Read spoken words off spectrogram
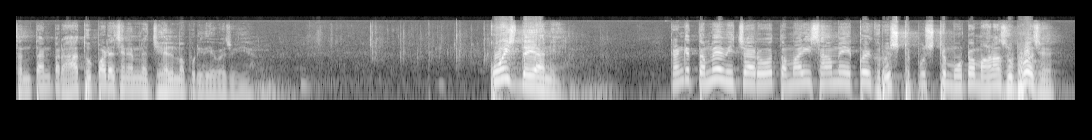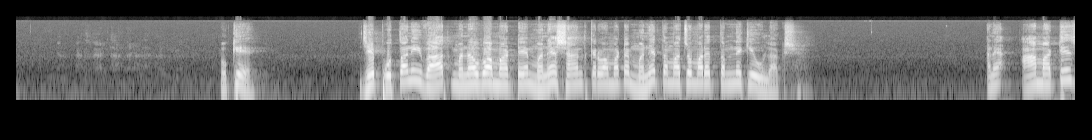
સંતાન પર હાથ ઉપાડે છે ને એમને જેલમાં પૂરી દેવા જોઈએ. કોઈ જ દયા નહીં. કારણ કે તમે વિચારો, તમારી સામે એક કોઈ હૃષ્ટપુષ્ટ મોટો માણસ ઊભો છે. ઓકે? જે પોતાની વાત મનાવવા માટે, મને શાંત કરવા માટે, મને તમાચો મારે તમને કેવું લાગશે? અને આ માટે જ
